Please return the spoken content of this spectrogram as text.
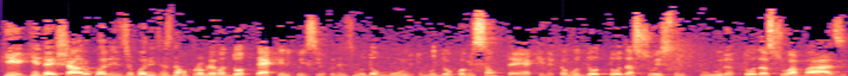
que, que deixaram o Corinthians. E o Corinthians não é um problema do técnico em si, o Corinthians mudou muito, mudou comissão técnica, mudou toda a sua estrutura, toda a sua base.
